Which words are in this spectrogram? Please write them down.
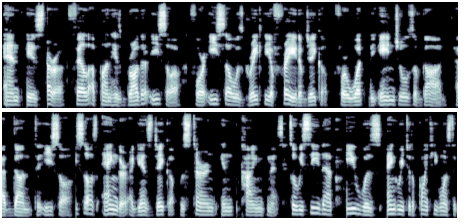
and his terror fell upon his brother Esau, for Esau was greatly afraid of Jacob for what the angels of God had done to Esau. Esau's anger against Jacob was turned into kindness. So we see that he was angry to the point he wants to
